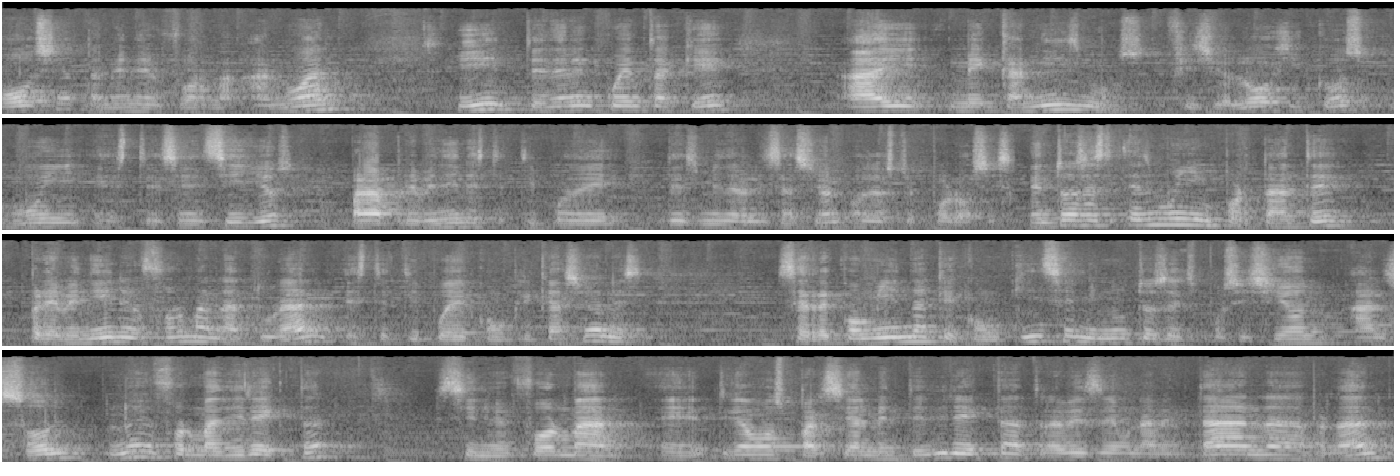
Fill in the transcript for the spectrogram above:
ósea también en forma anual y tener en cuenta que hay mecanismos fisiológicos muy este, sencillos para prevenir este tipo de desmineralización o de osteoporosis. Entonces es muy importante prevenir en forma natural este tipo de complicaciones. Se recomienda que con 15 minutos de exposición al sol, no en forma directa, sino en forma, eh, digamos, parcialmente directa a través de una ventana, ¿verdad?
